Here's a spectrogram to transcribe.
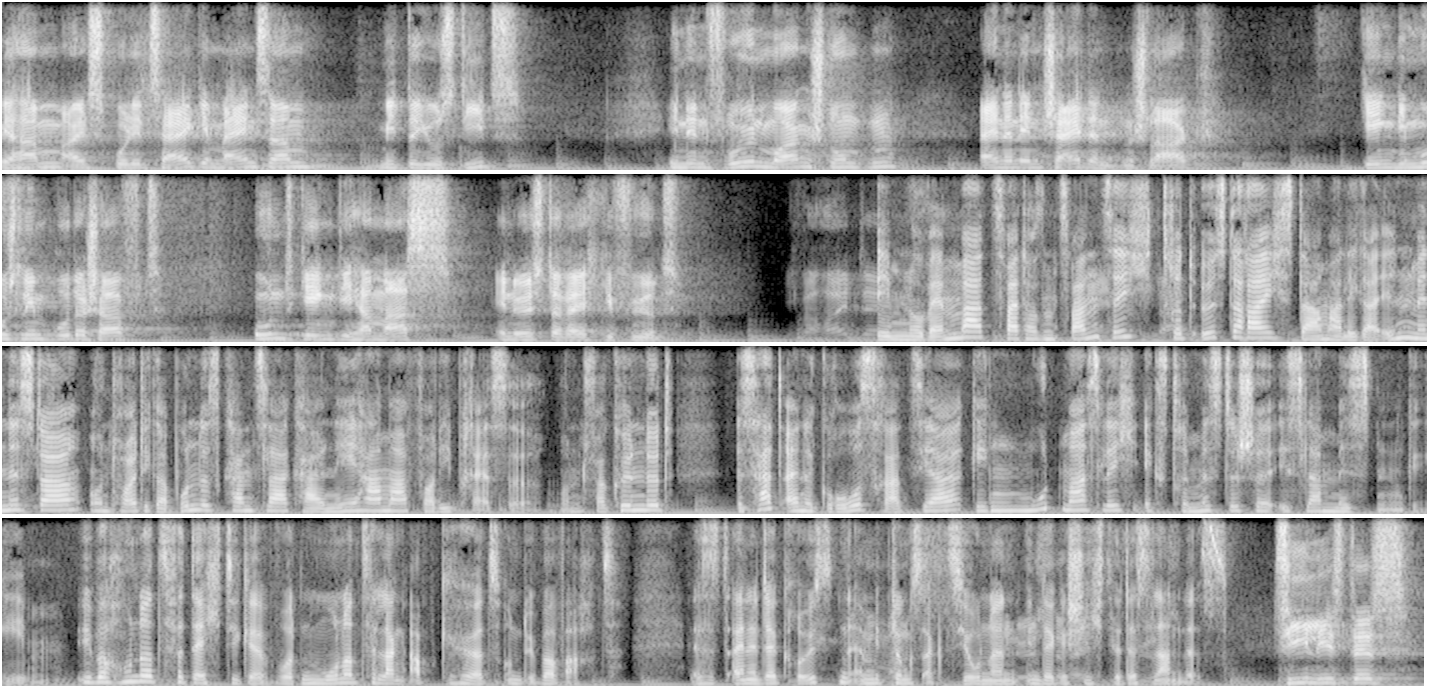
Wir haben als Polizei gemeinsam mit der Justiz in den frühen Morgenstunden einen entscheidenden Schlag gegen die Muslimbruderschaft und gegen die Hamas in Österreich geführt. Im November 2020 tritt Österreichs damaliger Innenminister und heutiger Bundeskanzler Karl Nehammer vor die Presse und verkündet, es hat eine Großrazzia gegen mutmaßlich extremistische Islamisten gegeben. Über 100 Verdächtige wurden monatelang abgehört und überwacht. Es ist eine der größten Ermittlungsaktionen in der Geschichte des Landes. Ziel ist es,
